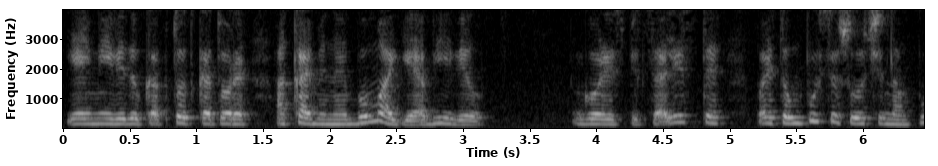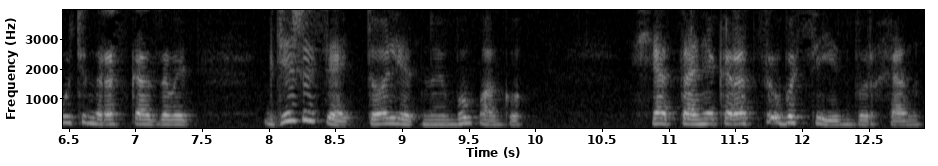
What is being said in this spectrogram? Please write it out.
я имею в виду, как тот, который о каменной бумаге объявил. Горе-специалисты, поэтому пусть уж лучше нам Путин рассказывает, где же взять туалетную бумагу. Я Таня Карацуба, Сиит Бурхан.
